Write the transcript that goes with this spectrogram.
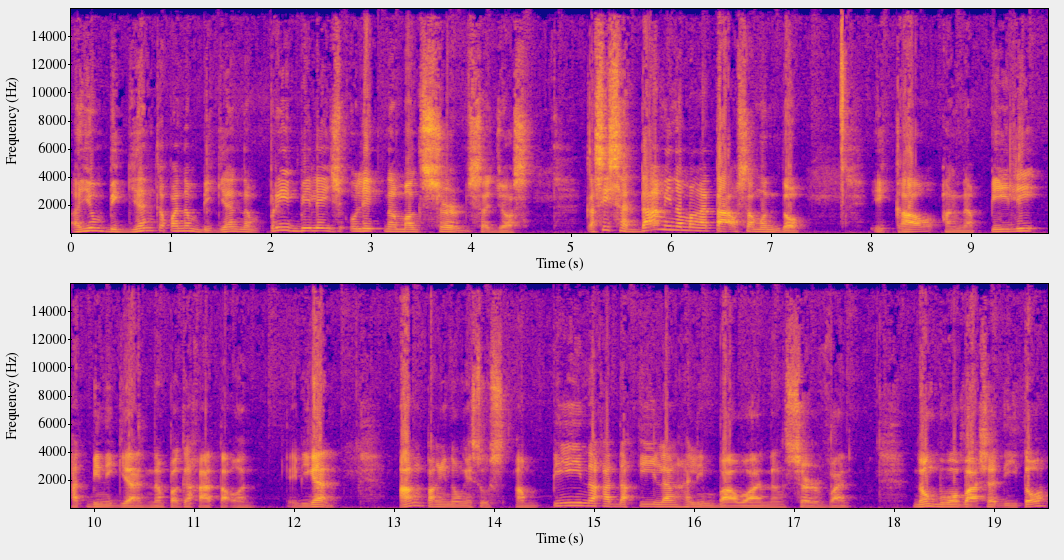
ay yung bigyan ka pa ng bigyan ng privilege ulit na mag-serve sa Diyos. Kasi sa dami ng mga tao sa mundo, ikaw ang napili at binigyan ng pagkakataon. Kaibigan, ang Panginoong Yesus ang pinakadakilang halimbawa ng servant. Nung bumaba siya dito,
